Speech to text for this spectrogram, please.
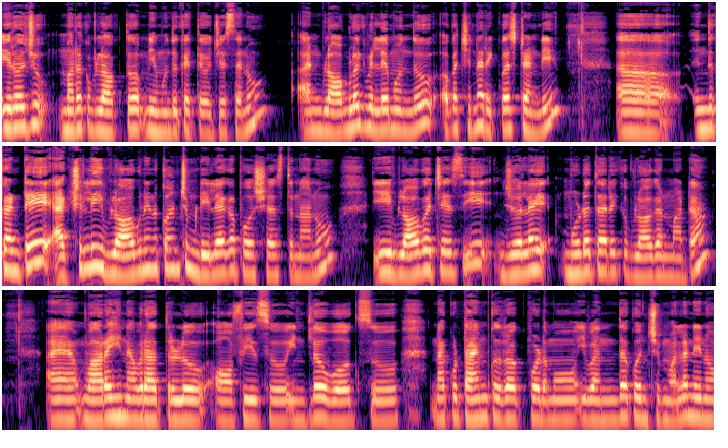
ఈరోజు మరొక బ్లాగ్తో మీ ముందుకైతే వచ్చేసాను. అండ్ బ్లాగ్లోకి వెళ్ళే ముందు ఒక చిన్న రిక్వెస్ట్ అండి. ఎందుకంటే యాక్చువల్లీ ఈ వ్లాగ్ నేను కొంచెం డిలేగా పోస్ట్ చేస్తున్నాను. ఈ వ్లాగ్ వచ్చేసి జూలై మూడో తారీఖు వ్లాగ్ అనమాట వారాహి నవరాత్రులు ఆఫీసు ఇంట్లో వర్క్స్ నాకు టైం కుదరకపోవడము ఇవంతా కొంచెం వల్ల నేను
